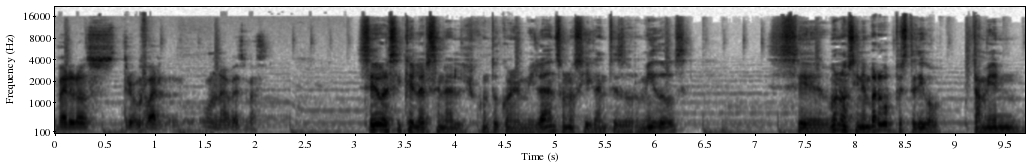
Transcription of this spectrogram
verlos triunfar una vez más. Sí, ahora sí que el Arsenal junto con el Milan son los gigantes dormidos. bueno, sin embargo, pues te digo, también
